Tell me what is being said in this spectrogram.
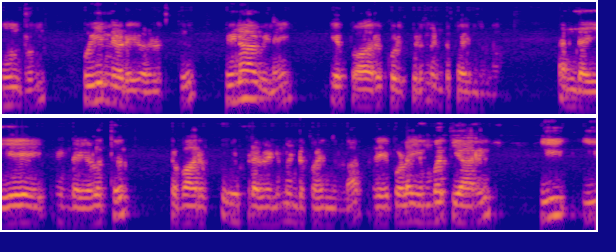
மூன்றும் உயிர்நடை எழுத்து வினாவினை எவ்வாறு குறிப்பிடும் என்று பயந்துள்ளார் அந்த ஏ என்ற எழுத்து எவ்வாறு குறிப்பிட வேண்டும் என்று பயந்துள்ளார் அதே போல எண்பத்தி ஆறில் இ இ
